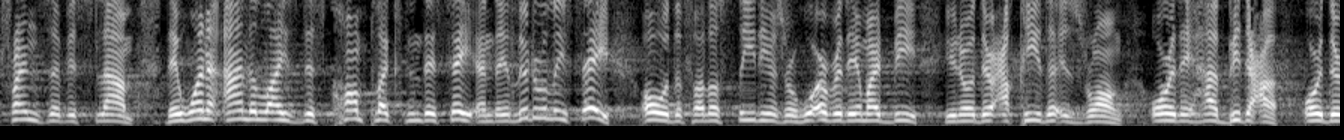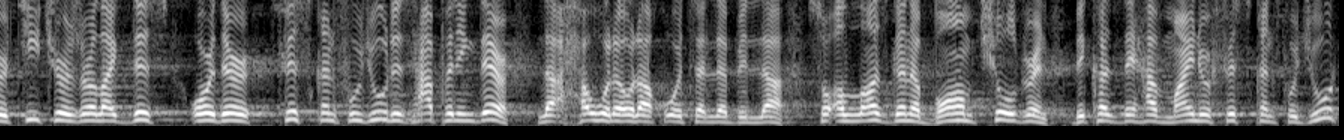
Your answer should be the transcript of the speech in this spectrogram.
trends of Islam. They want to analyze this complex and they say, and they literally say, oh, the Palestinians or whoever they might be, you know, their aqidah is wrong, or they have bid'ah, or their teachers are like this, or their fisq and fujur is happening there. La hawla. So Allah is going to bomb children because they have minor fisq and fujur.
